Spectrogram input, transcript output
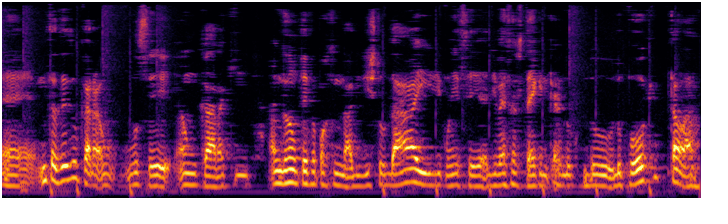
é, muitas vezes o cara, você é um cara que ainda não teve a oportunidade de estudar e de conhecer diversas técnicas do, do, do poker, tá lá,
